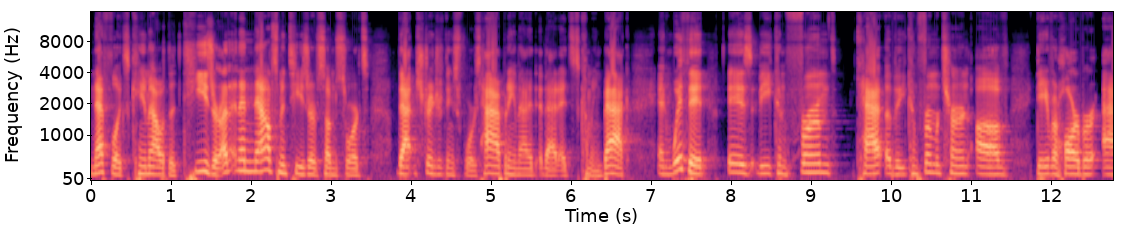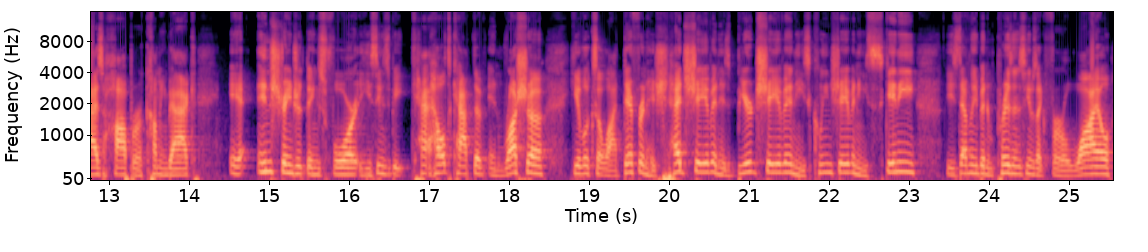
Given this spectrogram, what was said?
Netflix came out with a teaser, an, an announcement teaser of some sorts that Stranger Things 4 is happening, that it, that it's coming back, and with it is the confirmed cat, the confirmed return of David Harbour as Hopper coming back in Stranger Things 4. He seems to be held captive in Russia. He looks a lot different. His head shaven, his beard shaven, he's clean shaven, he's skinny. He's definitely been in prison, it seems like, for a while.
